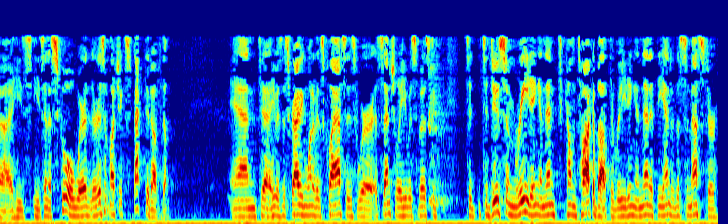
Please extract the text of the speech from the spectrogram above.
uh, he's, he's in a school where there isn't much expected of them. And uh, he was describing one of his classes where essentially he was supposed to, to, to do some reading and then to come talk about the reading. And then at the end of the semester,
